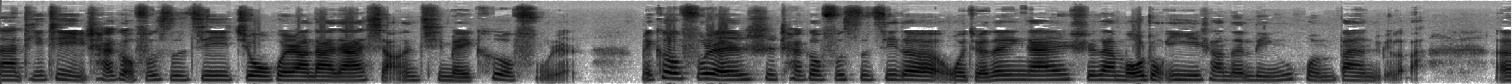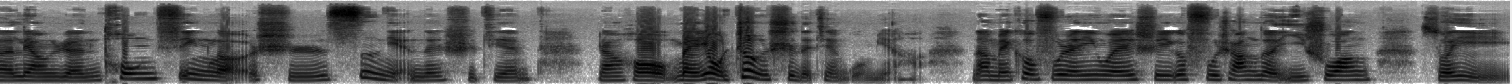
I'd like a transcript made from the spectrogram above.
那提起柴可夫斯基，就会让大家想起梅克夫人。梅克夫人是柴可夫斯基的，我觉得应该是在某种意义上的灵魂伴侣了吧。呃，两人通信了十四年的时间，然后没有正式的见过面哈。那梅克夫人因为是一个富商的遗孀，所以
